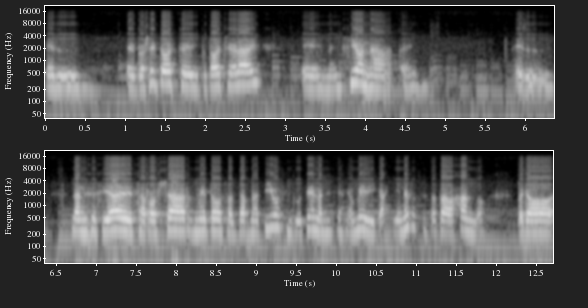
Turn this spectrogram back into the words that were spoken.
el, proyecto de este diputado Echegaray eh, menciona eh, el, la necesidad de desarrollar métodos alternativos, inclusive en las ciencias biomédicas, y en eso se está trabajando. Pero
